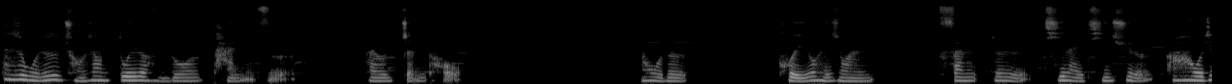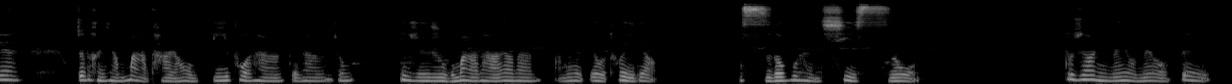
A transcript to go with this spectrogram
但是我就是床上堆了很多毯子，还有枕头，然后我的腿又很喜欢翻，就是踢来踢去的啊！我现在真的很想骂他，然后我逼迫他给他就一直辱骂他，让他把那个给我退掉。死都不肯，气死我！不知道你们有没有被，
